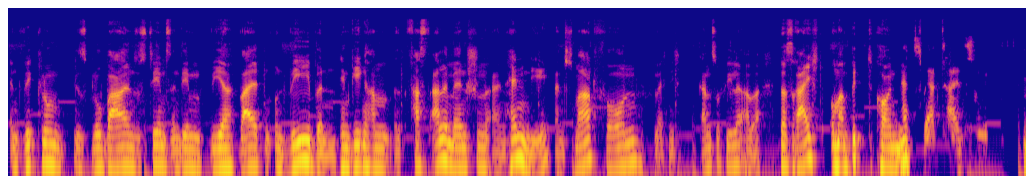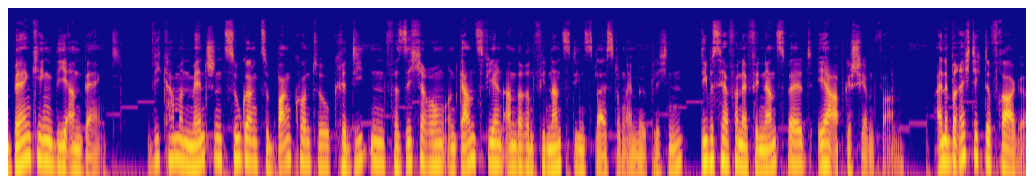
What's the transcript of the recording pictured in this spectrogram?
Entwicklung des globalen Systems, in dem wir walten und weben. Hingegen haben fast alle Menschen ein Handy, ein Smartphone, vielleicht nicht ganz so viele, aber das reicht, um am Bitcoin-Netzwerk teilzunehmen. Banking the Unbanked. Wie kann man Menschen Zugang zu Bankkonto, Krediten, Versicherungen und ganz vielen anderen Finanzdienstleistungen ermöglichen, die bisher von der Finanzwelt eher abgeschirmt waren? Eine berechtigte Frage.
